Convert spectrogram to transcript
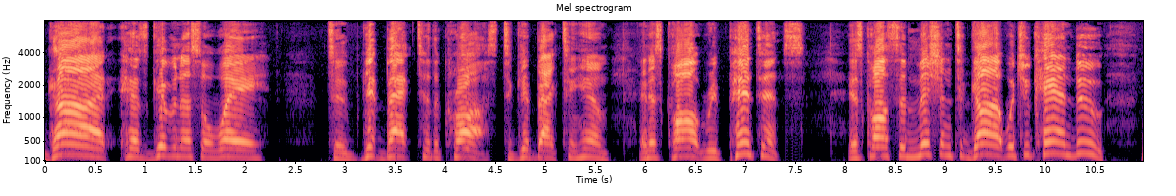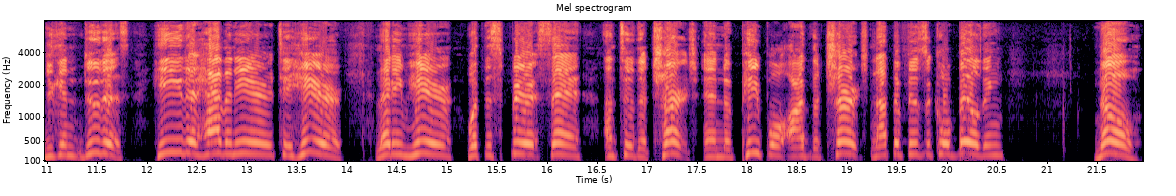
God has given us a way to get back to the cross, to get back to Him. And it's called repentance. It's called submission to God, which you can do. You can do this. He that have an ear to hear, let him hear what the Spirit said unto the church. And the people are the church, not the physical building. No,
